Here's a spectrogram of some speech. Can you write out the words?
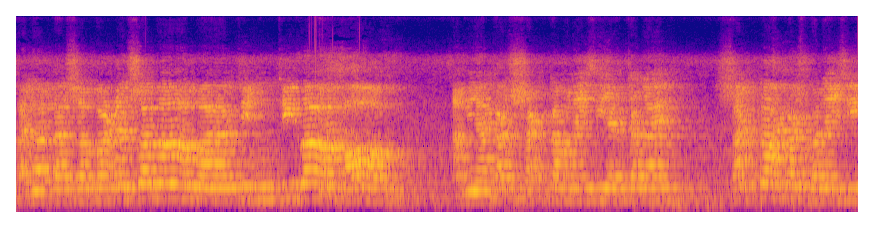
খালাকা সাবআ সামাওয়াতিন তিবাকা আমি আকাশ সাতটা বানাইছি, একটা নাই সাতটা আকাশ বানাইছি।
